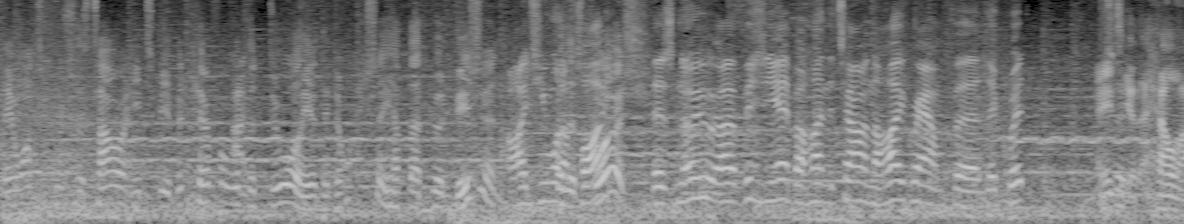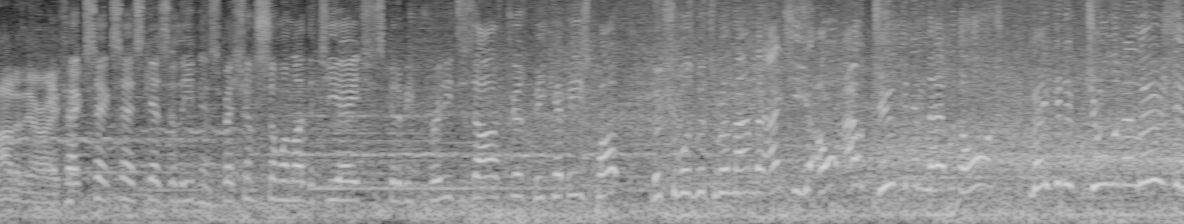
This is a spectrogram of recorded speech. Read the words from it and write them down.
They want to push this tower. Need to be a bit careful with the duel here. They don't actually have that good vision. IG for want to fight. push. There's no uh, vision yet behind the tower on the high ground for Liquid. They need to get the hell out of there, I If think. XXS gets the lead, and especially on someone like the GH, it's going to be pretty disastrous. BKB's pop looks towards MATUMBAMAN, but actually, oh, out juking him there with the horse, making him duel an illusion.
